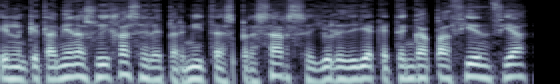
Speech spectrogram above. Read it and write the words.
en el que también a su hija se le permita expresarse. Yo le diría que tenga paciencia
